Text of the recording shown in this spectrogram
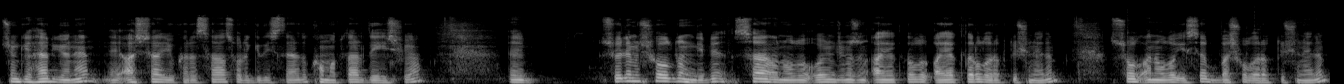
Çünkü her yöne e, aşağı yukarı sağa sola gidişlerde komutlar değişiyor. E, söylemiş olduğum gibi sağ anolu oyuncumuzun ayakları, ayakları olarak düşünelim. Sol anolu ise başı olarak düşünelim.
